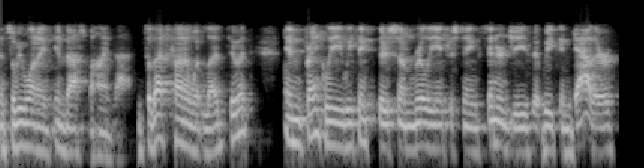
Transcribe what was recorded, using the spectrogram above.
And so we want to invest behind that. And so that's kind of what led to it. And frankly, we think there's some really interesting synergies that we can gather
